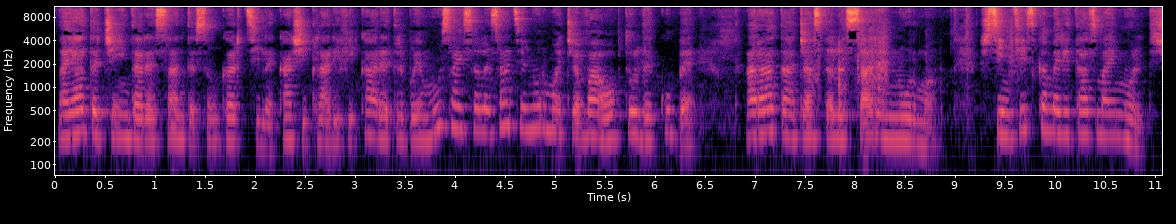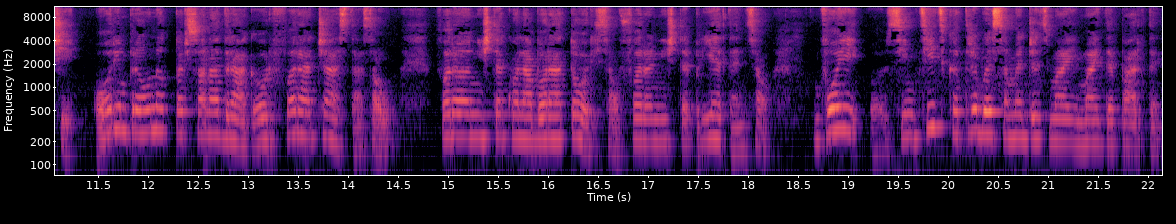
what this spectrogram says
Dar iată ce interesante sunt cărțile, ca și clarificare, trebuie musai să lăsați în urmă ceva, optul de cupe, arată această lăsare în urmă și simțiți că meritați mai mult și ori împreună cu persoana dragă, ori fără aceasta sau fără niște colaboratori sau fără niște prieteni sau voi simțiți că trebuie să mergeți mai, mai departe.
